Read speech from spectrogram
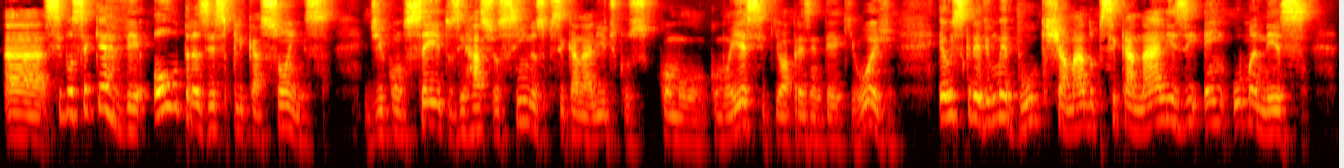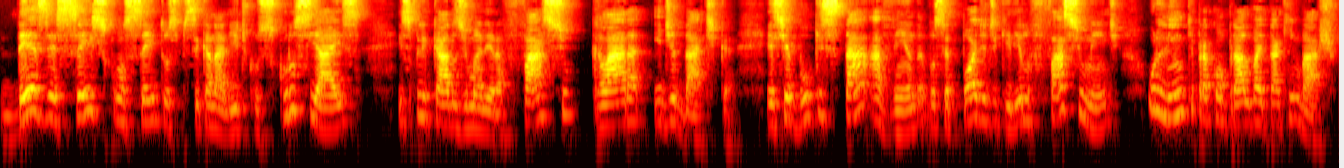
Uh, se você quer ver outras explicações de conceitos e raciocínios psicanalíticos como, como esse que eu apresentei aqui hoje, eu escrevi um e-book chamado Psicanálise em Humanês. 16 conceitos psicanalíticos cruciais explicados de maneira fácil, clara e didática. Este e-book está à venda, você pode adquiri-lo facilmente. O link para comprá-lo vai estar aqui embaixo.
